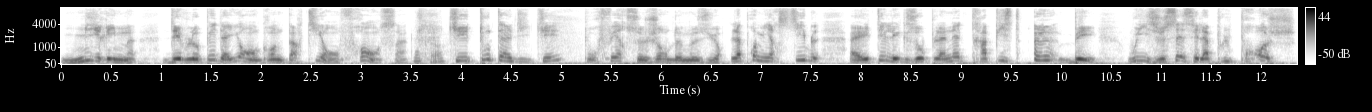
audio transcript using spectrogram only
MIRIM, développée d'ailleurs en grande partie en France, hein, qui est tout indiqué pour faire ce genre de mesure. La première cible a été l'exoplanète Trappiste 1b. Oui, je sais, c'est la plus proche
